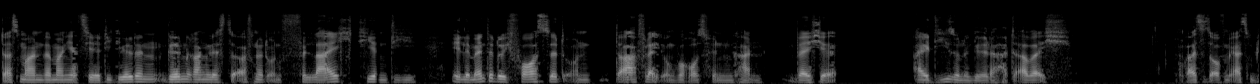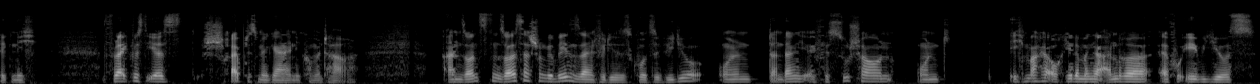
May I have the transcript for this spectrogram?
dass man, wenn man jetzt hier die Gilden, Gildenrangliste öffnet und vielleicht hier die Elemente durchforstet und da vielleicht irgendwo rausfinden kann, welche ID so eine Gilde hat. Aber ich weiß es auf den ersten Blick nicht. Vielleicht wisst ihr es, schreibt es mir gerne in die Kommentare. Ansonsten soll es das schon gewesen sein für dieses kurze Video und dann danke ich euch fürs Zuschauen und ich mache auch jede Menge andere FOE-Videos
